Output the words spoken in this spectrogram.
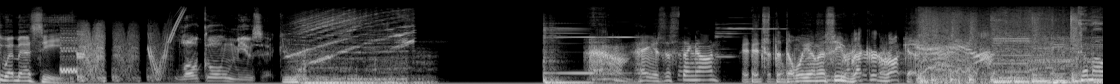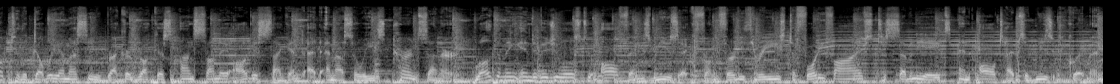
WMSE. Local music. Hey, is this thing on? It's the WMSE Record Ruckus. Come out to the WMSE Record Ruckus on Sunday, August 2nd at MSOE's Kern Center, welcoming individuals to all things music from 33s to 45s to 78s and all types of music equipment.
